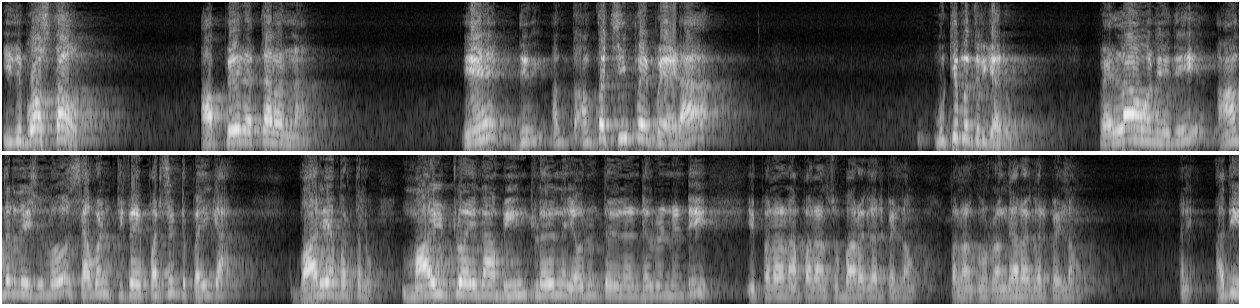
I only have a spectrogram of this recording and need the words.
ఇది పోస్తావు ఆ పేరు ఎత్తాలన్నా ఏ? దీని అంత అంత చీప్ అయిపోయాడా ముఖ్యమంత్రి గారు పెళ్ళాం అనేది ఆంధ్రప్రదేశ్లో సెవెంటీ ఫైవ్ పర్సెంట్ పైగా. భార్యాభర్తలు మా ఇంట్లో అయినా మీ ఇంట్లో అయినా ఎవరింట్లో అయినా ఎవరింటి ఈ పలానా పలానా సుబ్బారావు గారి పెళ్ళాం పలానా రంగారావు గారి పెళ్ళాం అని. అది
